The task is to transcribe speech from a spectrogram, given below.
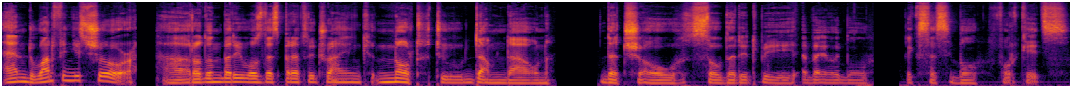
and one thing is sure, uh, Roddenberry was desperately trying not to dumb down that show so that it be available accessible for kids.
